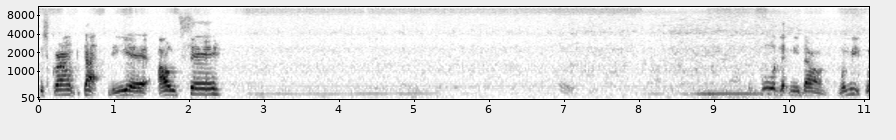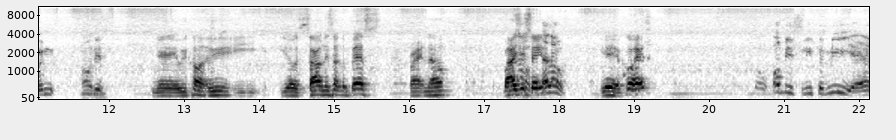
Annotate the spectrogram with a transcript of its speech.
describe that the year, I would say the board let me down. When we when oh this yeah, we can't. we- your sound isn't the best right now. But as you say, hello. yeah, go ahead. So obviously for me, yeah.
